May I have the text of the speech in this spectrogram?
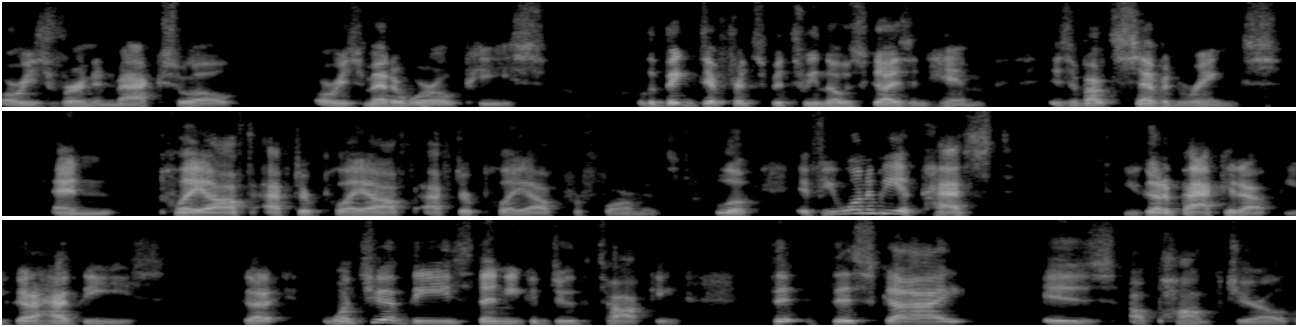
or he's Vernon Maxwell or he's Metta World Peace. Well, the big difference between those guys and him is about seven rings and playoff after playoff after playoff performance. Look, if you want to be a pest, you got to back it up. You got to have these. Got once you have these, then you can do the talking. Th- this guy is a punk, Gerald.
